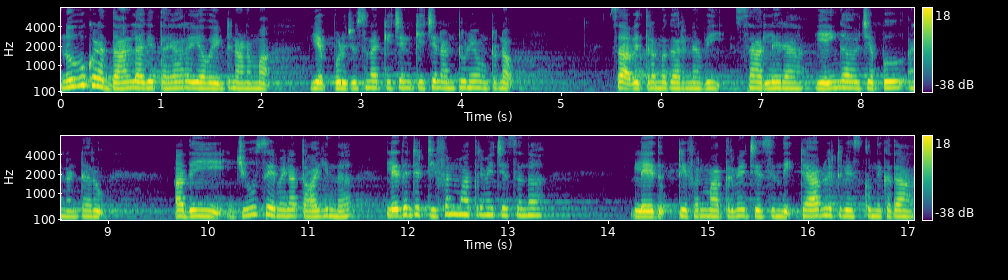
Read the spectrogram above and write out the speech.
నువ్వు కూడా దానిలాగే తయారయ్యావు ఏంటి నానమ్మ? ఎప్పుడు చూసినా కిచెన్ కిచెన్ అంటూనే ఉంటున్నావు. సావిత్రమ్మ గారు నవ్వి సార్లేరా ఏం కావాలి చెప్పు అని అంటారు. అది జ్యూస్ ఏమైనా తాగిందా? లేదంటే టిఫిన్ మాత్రమే చేసిందా? లేదు టిఫిన్ మాత్రమే చేసింది. ట్యాబ్లెట్ వేసుకుంది కదా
